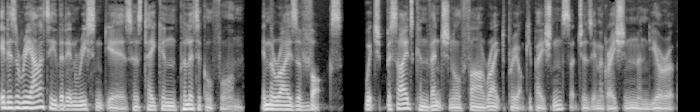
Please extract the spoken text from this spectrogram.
It is a reality that in recent years has taken political form in the rise of Vox, which, besides conventional far right preoccupations such as immigration and Europe,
